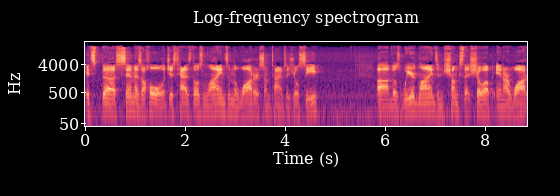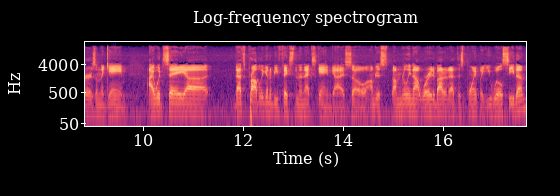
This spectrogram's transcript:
It's the sim as a whole. It just has those lines in the water sometimes, as you'll see. Um, those weird lines and chunks that show up in our waters in the game. I would say uh, that's probably going to be fixed in the next game, guys. So I'm just I'm really not worried about it at this point, but you will see them.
